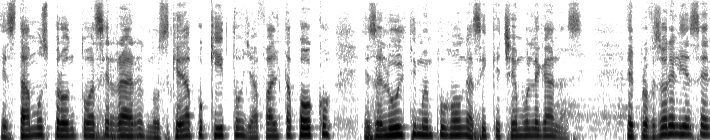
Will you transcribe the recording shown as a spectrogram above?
estamos pronto a cerrar, nos queda poquito, ya falta poco es el último empujón, así que echémosle ganas. El profesor Eliezer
